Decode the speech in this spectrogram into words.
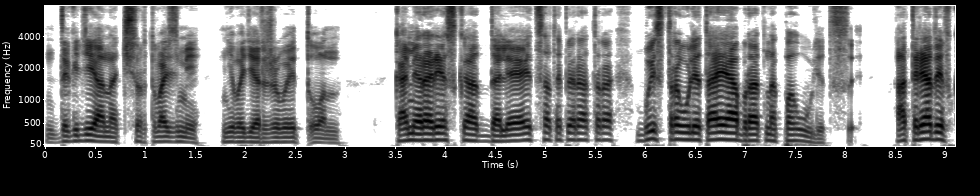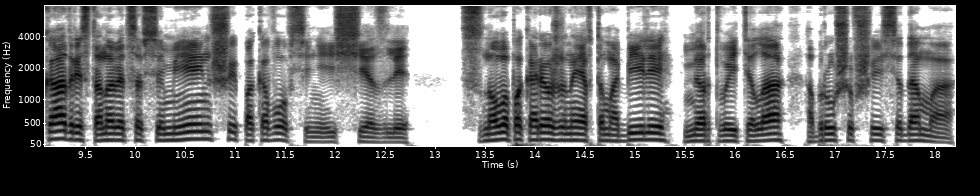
«Да где она, черт возьми?» — не выдерживает он. Камера резко отдаляется от оператора, быстро улетая обратно по улице. Отряды в кадре становятся все меньше, пока вовсе не исчезли. Снова покореженные автомобили, мертвые тела, обрушившиеся дома.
